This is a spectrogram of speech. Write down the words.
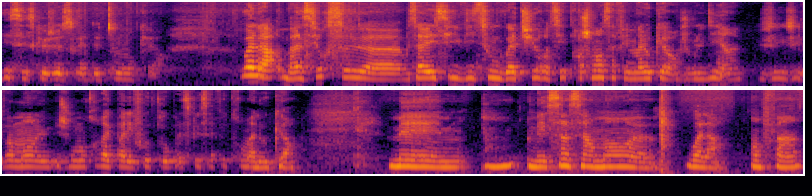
Et c'est ce que je souhaite de tout mon cœur. Voilà, bah sur ce, euh, vous savez, s'il vit sous une voiture, franchement, ça fait mal au cœur, je vous le dis. Hein. Je vous montrerai pas les photos parce que ça fait trop mal au cœur. Mais, mais sincèrement, euh, voilà, enfin,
